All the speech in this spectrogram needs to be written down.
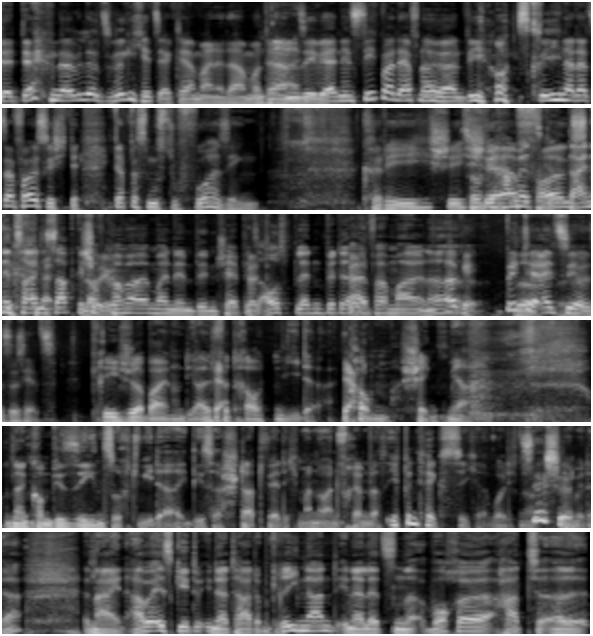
der Defner will uns wirklich jetzt erklären, meine Damen und Herren. Nein. Sie werden jetzt Dietmar Defner hören, wie uns Griechenland als Erfolgsgeschichte. Ich glaube, das musst du vorsingen. Griechische So, wir haben jetzt, deine Zeit ist abgelaufen. Kann man mal den, den Chat jetzt ausblenden, bitte ja. einfach mal. Ne? Okay, bitte so, erzähl uns das jetzt. Griechischer Wein und die altvertrauten Lieder. Komm, schenk mir ein. Und dann kommt die Sehnsucht wieder. In dieser Stadt werde ich mal nur ein Fremder. Ich bin textsicher, wollte ich noch Sehr schön. Damit, ja? Nein, aber es geht in der Tat um Griechenland. In der letzten Woche hat äh,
